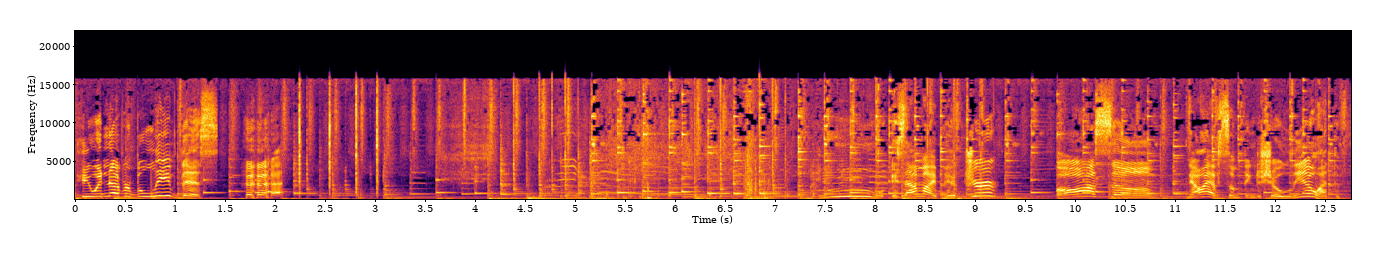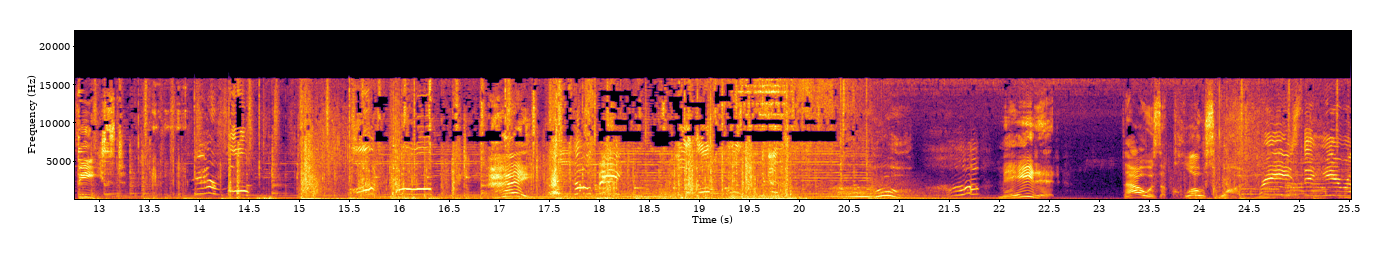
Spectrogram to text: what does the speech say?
He would never believe this. is that my picture? Awesome! Now I have something to show Leo at the feast. Hey! Whew. Made it. That was a close one. Praise the hero!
